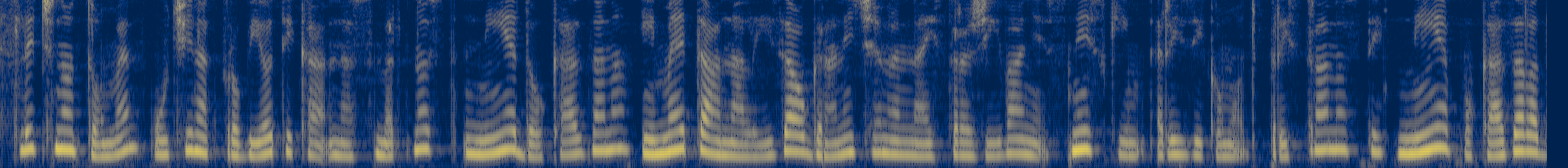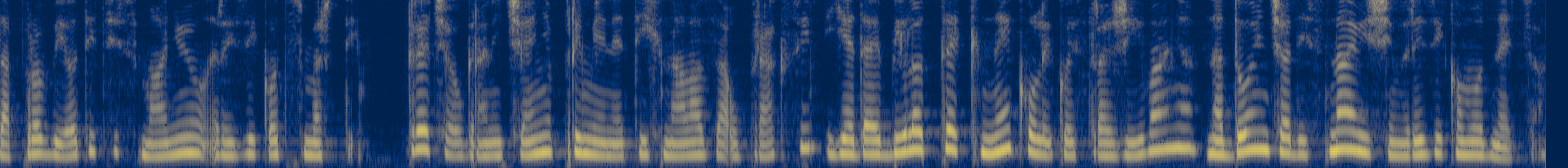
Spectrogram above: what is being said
Slično tome, učinak probiotika na smrtnost nije dokazana i meta-analiza ograničena na istraživanje s niskim rizikom od pristranosti nije pokazala da probiotici smanjuju rizik od smrti. Treće ograničenje primjene tih nalaza u praksi je da je bilo tek nekoliko istraživanja na dojenčadi s najvišim rizikom od neca,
